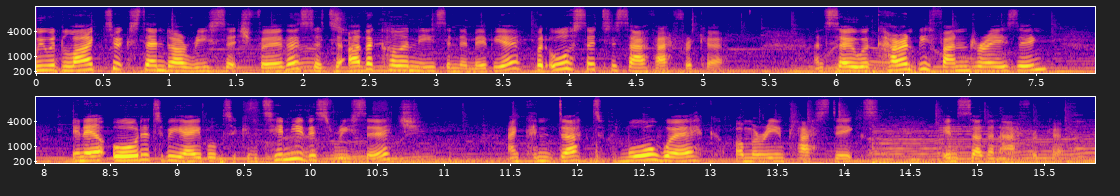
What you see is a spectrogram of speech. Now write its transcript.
We would like to extend our research further, so to other colonies in Namibia, but also to South Africa. And so we're currently fundraising in order to be able to continue this research and conduct more work on marine plastics in southern Africa.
